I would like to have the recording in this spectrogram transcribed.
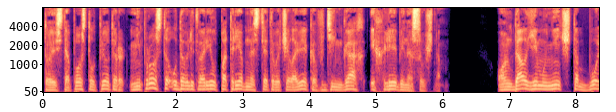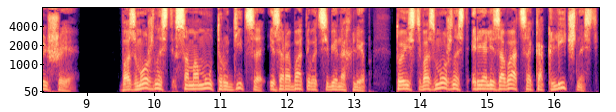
То есть апостол Петр не просто удовлетворил потребность этого человека в деньгах и хлебе насущном. Он дал ему нечто большее, возможность самому трудиться и зарабатывать себе на хлеб, то есть возможность реализоваться как личность,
